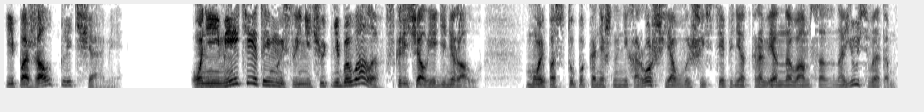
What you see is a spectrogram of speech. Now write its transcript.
и пожал плечами. «О, не имеете этой мысли, ничуть не бывало!» — вскричал я генералу. Мой поступок, конечно, нехорош, я в высшей степени откровенно вам сознаюсь в этом.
